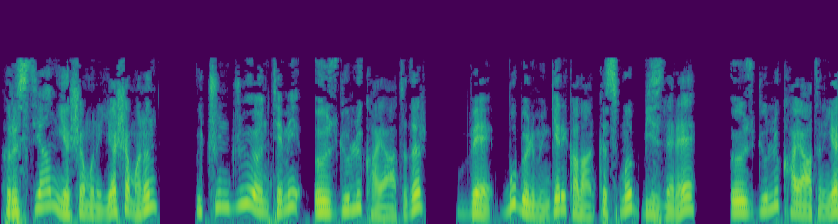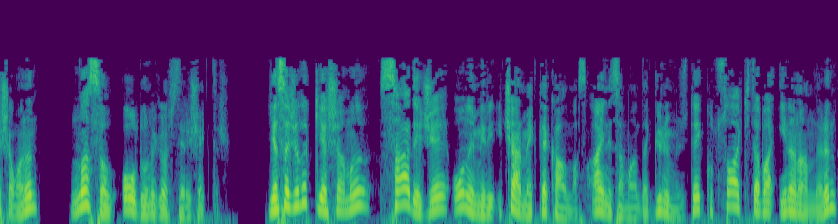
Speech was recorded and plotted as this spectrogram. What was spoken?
Hristiyan yaşamını yaşamanın üçüncü yöntemi özgürlük hayatıdır ve bu bölümün geri kalan kısmı bizlere özgürlük hayatını yaşamanın nasıl olduğunu gösterecektir. Yasacılık yaşamı sadece on emiri içermekle kalmaz. Aynı zamanda günümüzde kutsal kitaba inananların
